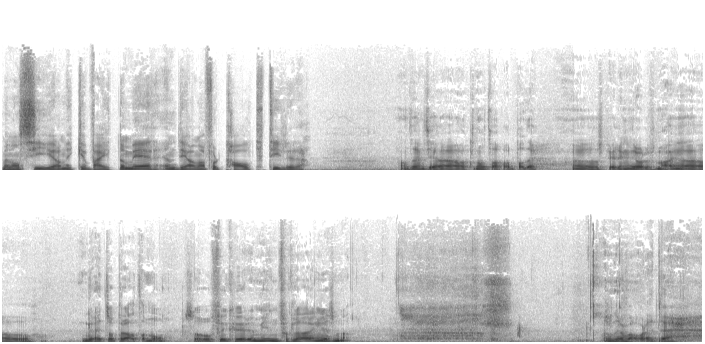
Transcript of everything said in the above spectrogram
men han sier han ikke veit noe mer enn det han har fortalt tidligere. Han tenkte jeg jeg har ikke noe å tape på det. Det spiller ingen rolle for meg. Det er jo greit å prate med henne, så hun fikk høre min forklaring, liksom. da. Så det var ålreit, det.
